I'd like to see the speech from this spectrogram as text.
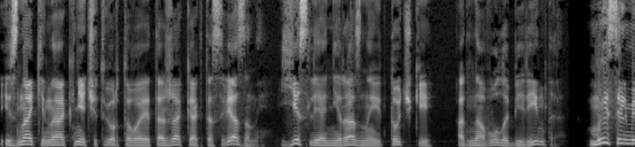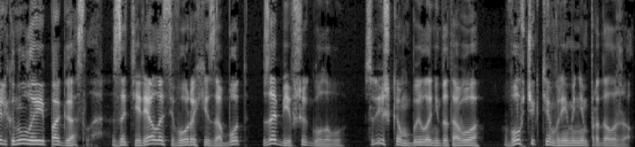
и знаки на окне четвертого этажа как-то связаны, если они разные точки одного лабиринта, Мысль мелькнула и погасла, затерялась в ворохе забот, забивших голову. Слишком было не до того. Вовчик тем временем продолжал.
